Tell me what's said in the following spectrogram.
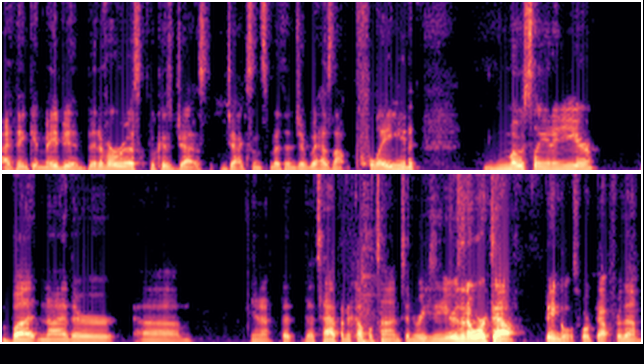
I think it may be a bit of a risk because Jaxon Smith-Njigba has not played mostly in a year, but neither, um, you know, that, that's happened a couple times in recent years and it worked out. Bengals worked out for them.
